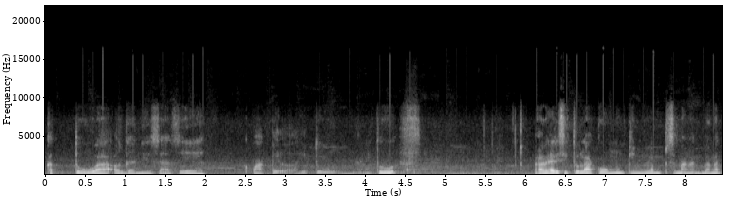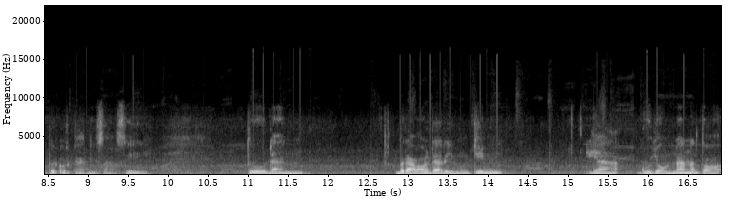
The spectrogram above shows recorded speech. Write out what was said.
ketua organisasi wakil gitu nah itu dari situlah aku mungkin lebih semangat banget berorganisasi itu. Dan berawal dari mungkin ya guyonan atau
